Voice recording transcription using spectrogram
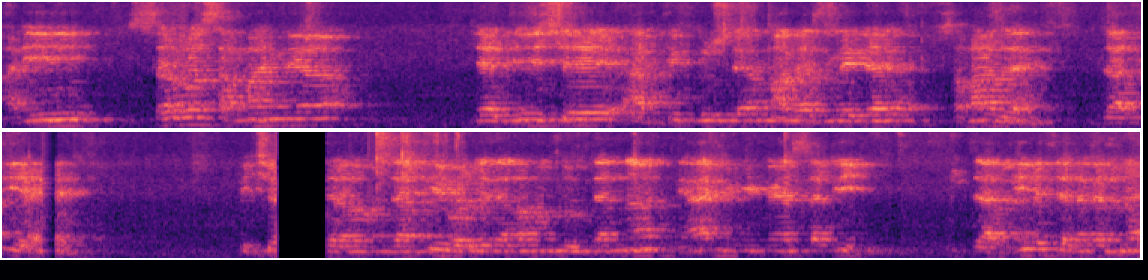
आणि सर्वसामान्य ज्या देशे आर्थिक दृष्ट्या मागासलेल्या समाज आहे जाती आहे जाती वगैरे ज्याला म्हणतो त्यांना न्याय मिळण्यासाठी जातीय जनगणना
